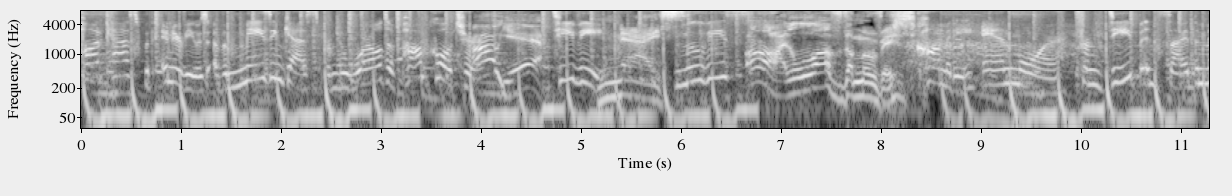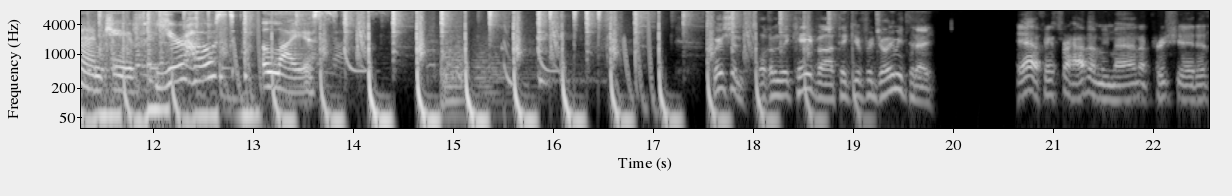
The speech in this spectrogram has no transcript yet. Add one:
podcast with interviews of amazing guests from the world of pop culture, Oh yeah. TV, Nice. movies, Oh, I love the movies. comedy, and more. From deep inside the Man Cave, your host, Elias. Kristian, welcome to the cave. Uh, thank you for joining me today. Yeah, thanks for having me, man. I appreciate it.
